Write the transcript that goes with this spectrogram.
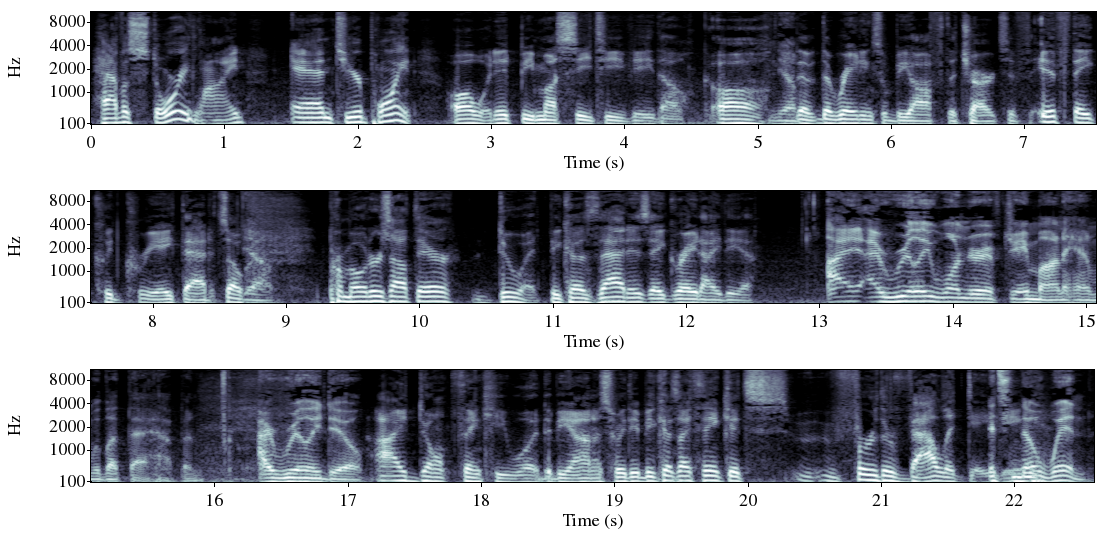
have a storyline. And to your point, oh, would it be must see TV though? Oh, yep. the, the ratings would be off the charts if if they could create that. So. Yeah promoters out there, do it because that is a great idea. I, I, really wonder if Jay Monahan would let that happen. I really do. I don't think he would, to be honest with you, because I think it's further validating. It's no win.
